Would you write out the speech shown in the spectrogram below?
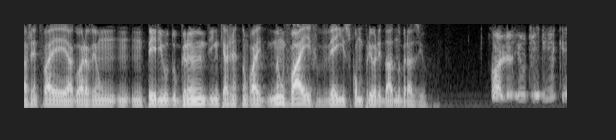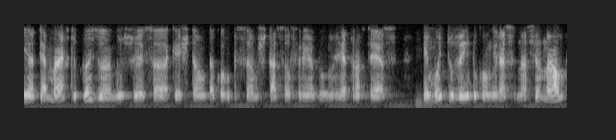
A gente vai agora ver um, um, um, período grande em que a gente não vai, não vai ver isso como prioridade no Brasil? Olha, eu diria que até mais de dois anos essa questão da corrupção está sofrendo um retrocesso. E muito vem do Congresso Nacional,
